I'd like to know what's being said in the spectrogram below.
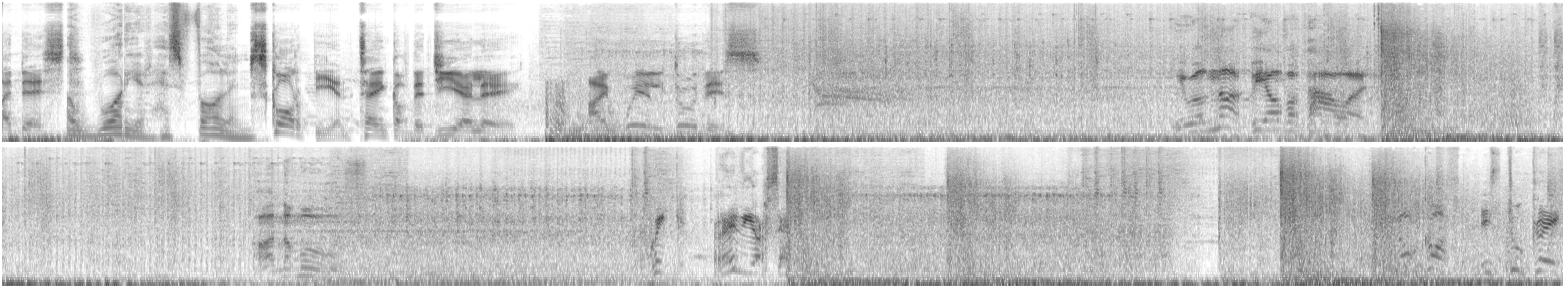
my best. A warrior has fallen. Scorpion, tank of the GLA. I will do this. You will not be overpowered. On the move. Quick, ready yourself. No cost is too great.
